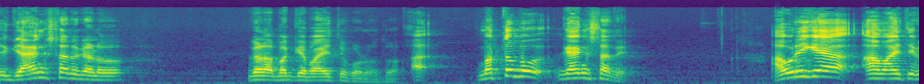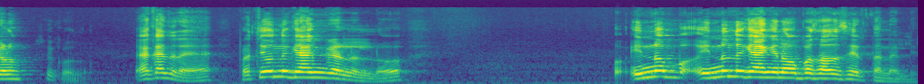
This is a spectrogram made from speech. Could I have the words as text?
ಈ ಗ್ಯಾಂಗ್ಸ್ಟರ್ಗಳು ಗಳ ಬಗ್ಗೆ ಮಾಹಿತಿ ಕೊಡೋದು ಮತ್ತೊಬ್ಬ ಗ್ಯಾಂಗ್ಸ್ಟರೇ ಅವರಿಗೆ ಆ ಮಾಹಿತಿಗಳು ಸಿಕ್ಕೋದು ಯಾಕಂದರೆ ಪ್ರತಿಯೊಂದು ಗ್ಯಾಂಗ್ಗಳಲ್ಲೂ ಇನ್ನೊಬ್ಬ, ಇನ್ನೊಂದು ಗ್ಯಾಂಗಿನ ಒಬ್ಬ ಸದಸ್ಯ ಇರ್ತಾನೆ ಅಲ್ಲಿ.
